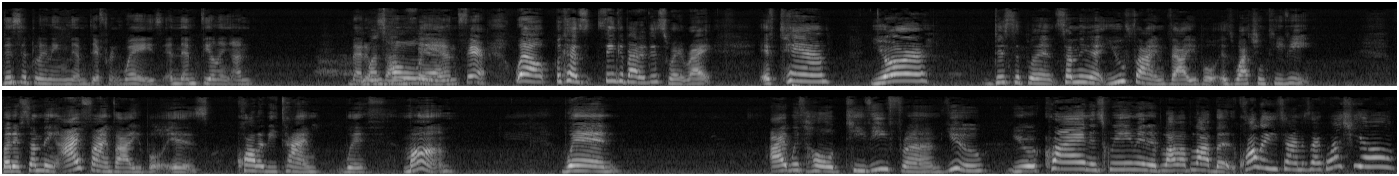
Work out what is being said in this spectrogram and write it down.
disciplining them different ways, and them feeling un- that it was One's wholly unfair. unfair. Well, because think about it this way, right? If Tam, your discipline, something that you find valuable is watching TV. But if something I find valuable is quality time with mom, when I withhold TV from you, you're crying and screaming and blah blah blah. But quality time is like, why is she all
